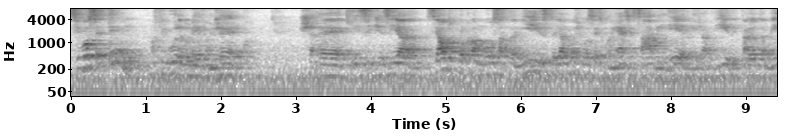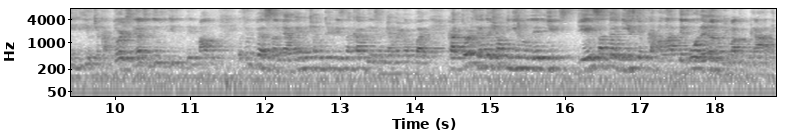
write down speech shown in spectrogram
Se você tem uma figura do meio evangélico, é, que se dizia, se autoproclamou satanista, e alguns de vocês conhecem, sabem, leram, já viram e tal, eu também li, eu tinha 14 anos, li o livro dele, maluco. Eu fico pensando, minha mãe não tinha muito isso na cabeça, minha mãe e meu pai. 14 anos deixar um menino ler livros de ex-satanista, eu ficava lá devorando de madrugada,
